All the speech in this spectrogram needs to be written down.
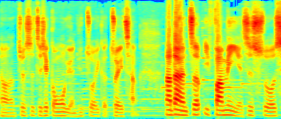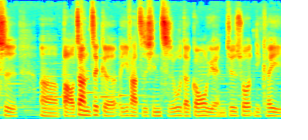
呃，就是这些公务员去做一个追偿。那当然这一方面也是说是呃保障这个依法执行职务的公务员，就是说你可以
